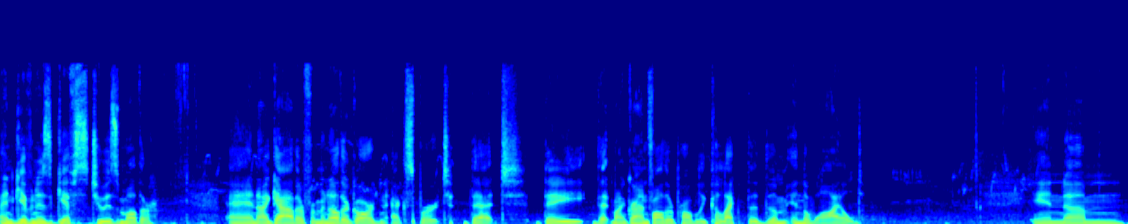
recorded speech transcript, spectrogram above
and given as gifts to his mother. And I gather from another garden expert that they that my grandfather probably collected them in the wild in um,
